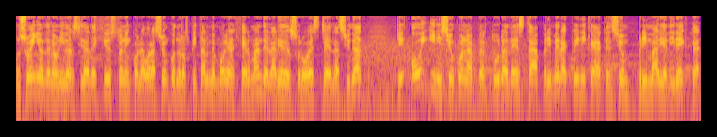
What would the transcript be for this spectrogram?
Un sueño de la Universidad de Houston en colaboración con el Hospital Memorial Herman del área del suroeste de la ciudad, que hoy inició con la apertura de esta primera clínica de atención primaria directa.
